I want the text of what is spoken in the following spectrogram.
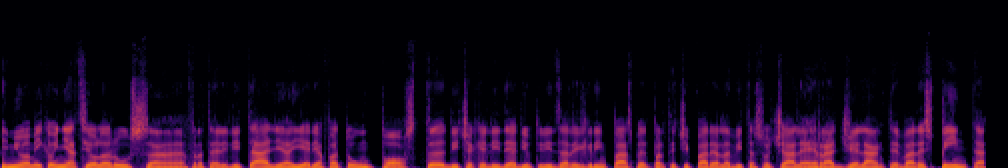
Il mio amico Ignazio La Russa, Fratelli d'Italia, ieri ha fatto un post, dice che l'idea di utilizzare il Green Pass per partecipare alla vita sociale è raggelante e va respinta.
